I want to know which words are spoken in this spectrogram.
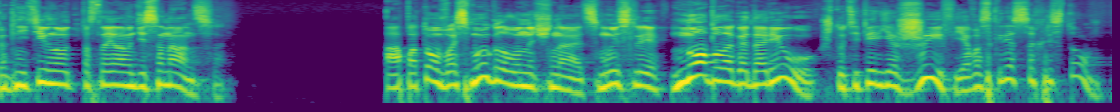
когнитивного постоянного диссонанса. А потом восьмую главу начинает в смысле «но благодарю, что теперь я жив, я воскрес со Христом».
